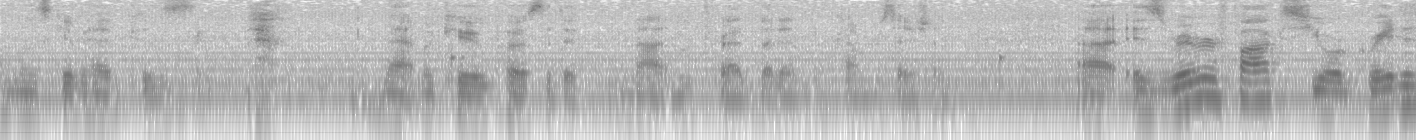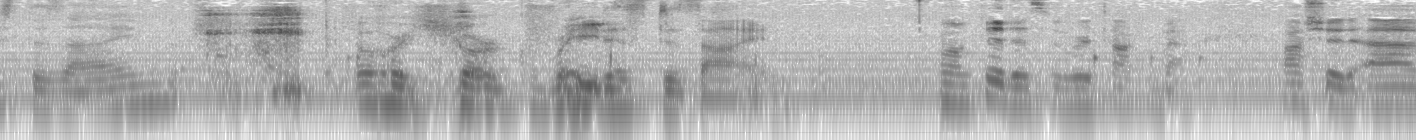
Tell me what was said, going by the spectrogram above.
I'm going to skip ahead because Matt McCoo posted it not in the thread but in the conversation. Uh, is River Fox your greatest design or your greatest design? Well, good. That's what we were talking about. I should uh,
